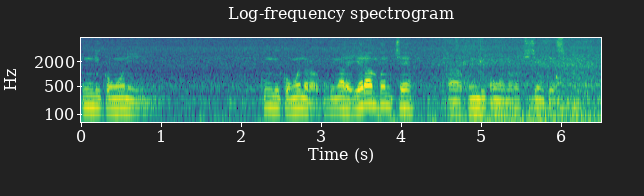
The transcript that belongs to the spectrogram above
국립공원이 국립공원으로 우리나라 11번째 어, 국립공원으로 지정이 되었습니다.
